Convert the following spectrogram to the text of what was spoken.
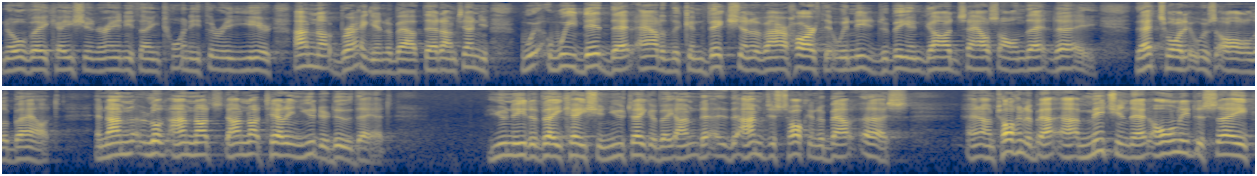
no vacation or anything, 23 years. I'm not bragging about that. I'm telling you, we, we did that out of the conviction of our heart that we needed to be in God's house on that day. That's what it was all about. And I'm look, I'm not I'm not telling you to do that. You need a vacation. You take a vacation. I'm, I'm just talking about us. And I'm talking about, I mentioned that only to say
